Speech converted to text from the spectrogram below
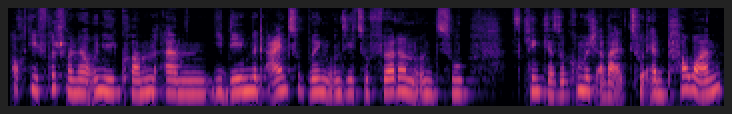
auch die frisch von der Uni kommen, ähm, Ideen mit einzubringen und sie zu fördern und zu, das klingt ja so komisch, aber zu empowern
